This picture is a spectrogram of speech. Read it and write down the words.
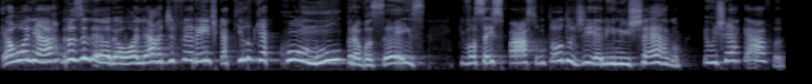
é o olhar brasileiro, é o olhar diferente, que aquilo que é comum para vocês, que vocês passam todo dia ali e não enxergam, eu enxergava.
